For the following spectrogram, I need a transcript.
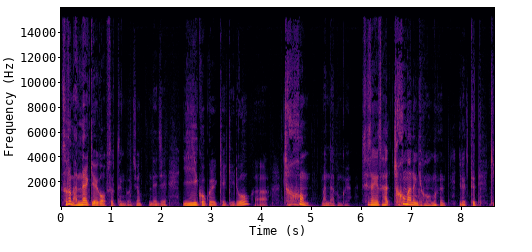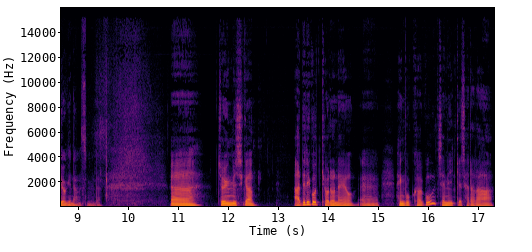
서로 만날 기회가 없었던 거죠. 근데 이제 이 곡을 계기로 어, 처음 만나본 거예요. 세상에서 하, 처음 하는 경험은 이렇듯 기억이 남습니다. 아, 조영민 씨가 아들이 곧 결혼해요. 예, 행복하고 재미있게 살아라.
